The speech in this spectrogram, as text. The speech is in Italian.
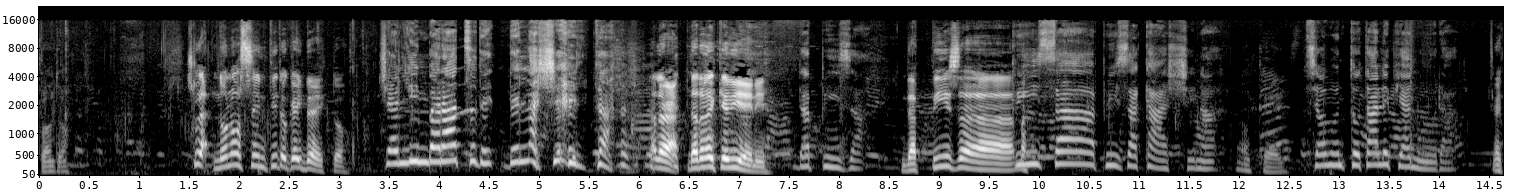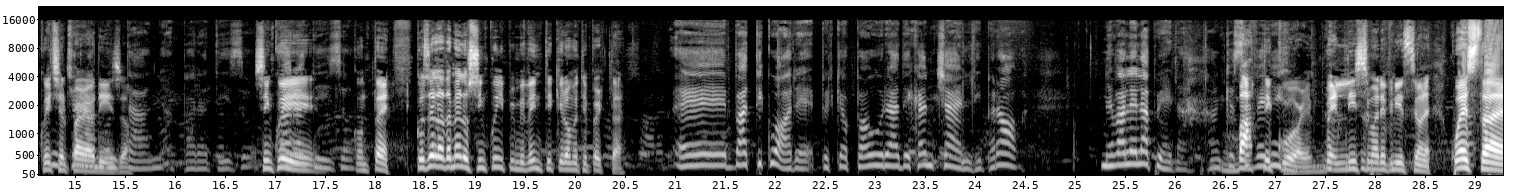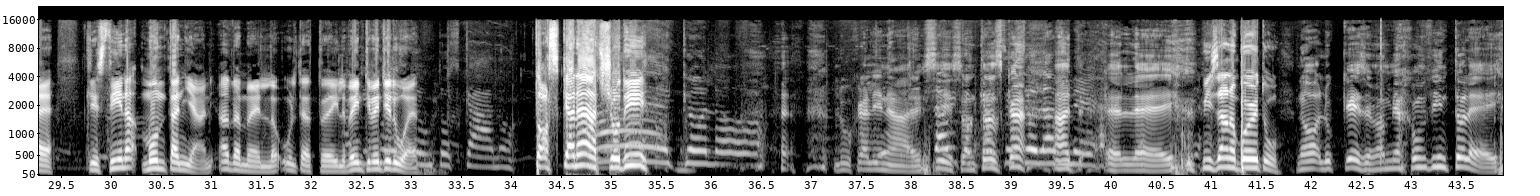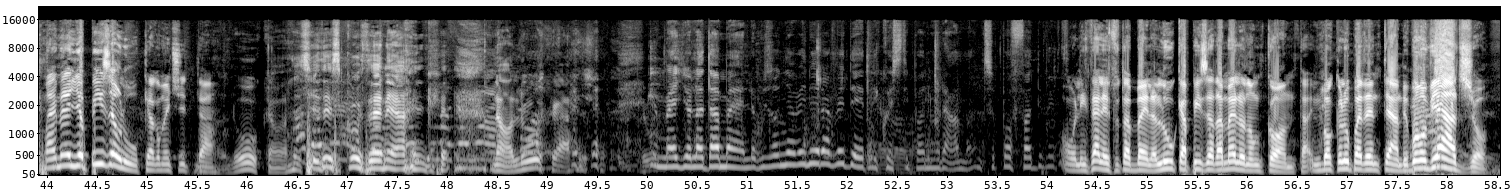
Pronto? Scusa, non ho sentito che hai detto. C'è l'imbarazzo de- della scelta. Allora, da dove che vieni? Da Pisa. Da Pisa... Pisa, Pisa Cascina. Ok. Siamo in totale pianura. E qui c'è il paradiso. montagna, il paradiso. Sin qui Paradiso. con te. Cos'è la Damello sin qui i primi 20 km per te? Eh, batticuore perché ho paura dei cancelli, però ne vale la pena. Anche se Batti veni- cuore, bellissima definizione. Questa è Cristina Montagnani, ad Amello, Ultra Trail Questo è 2022. un toscano. Toscanaccio di... Eccolo! Luca Linari, Dai, sì, sono toscano. Ah, è lei. Pisano pure tu. No, Lucchese, ma mi ha convinto lei. Ma è meglio Pisa o Lucca come città? Luca, ma non si discute neanche. No, Luca. È meglio la Damello, bisogna venire a vederli questi panorama, non si può fare diversamente. Oh, l'Italia è tutta bella, Luca, Pisa, Damello non conta. In bocca al lupo ad entrambi. Buon viaggio!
